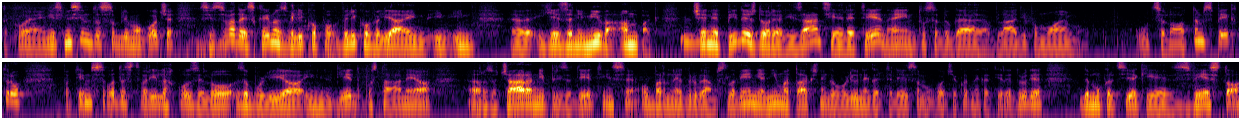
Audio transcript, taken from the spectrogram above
tako je. In jaz mislim, da so bili mogoče, se seveda iskrenost veliko, veliko velja in, in, in uh, je zanimiva, ampak mm. če ne prideš do realizacije lete, ne, in to se dogaja vladi, po mojem, v celotnem spektru, potem seveda stvari lahko zelo zabolijo in ljudje postanejo razočarani, prizadeti in se obrnejo drugam. Slovenija nima takšnega volivnega telesa, mogoče kot nekatere druge demokracije, ki je zvesto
